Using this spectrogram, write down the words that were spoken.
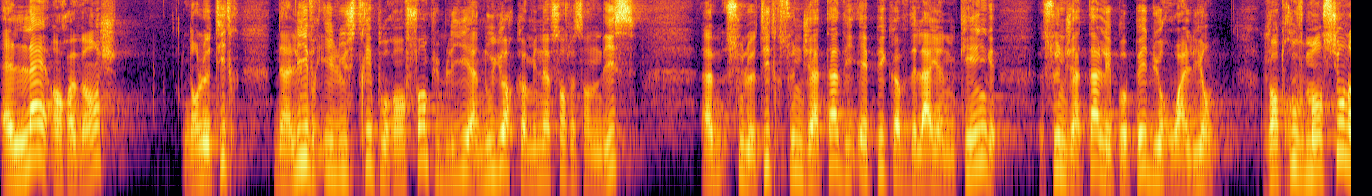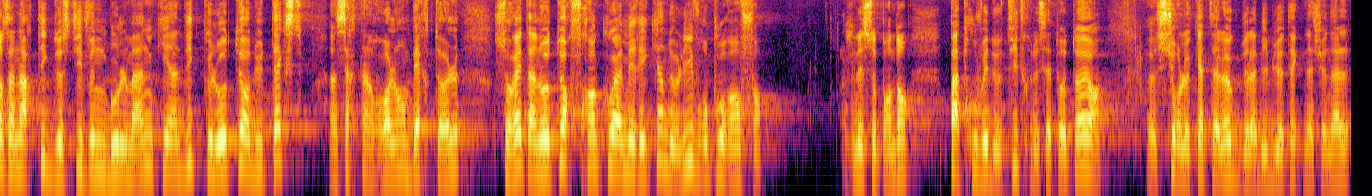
Elle l'est, en revanche, dans le titre d'un livre illustré pour enfants publié à New York en 1970, euh, sous le titre Sunjata, The Epic of the Lion King, Sunjata, l'épopée du roi lion. J'en trouve mention dans un article de Stephen Bullman qui indique que l'auteur du texte, un certain Roland Berthold, serait un auteur franco-américain de livres pour enfants. Je n'ai cependant pas trouvé de titre de cet auteur euh, sur le catalogue de la Bibliothèque nationale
